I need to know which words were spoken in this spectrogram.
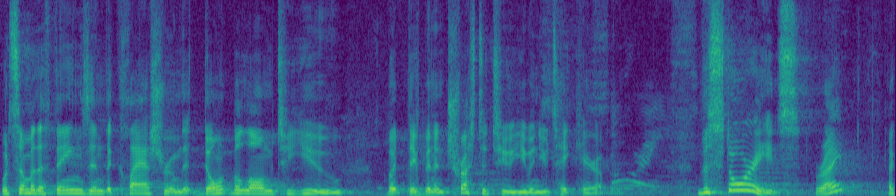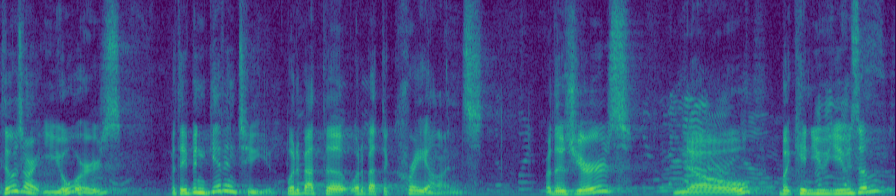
What's some of the things in the classroom that don't belong to you, but they've been entrusted to you and you take care of them? The stories, right? Like those aren't yours, but they've been given to you. What about the what about the crayons? Are those yours? No. But can you use them?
